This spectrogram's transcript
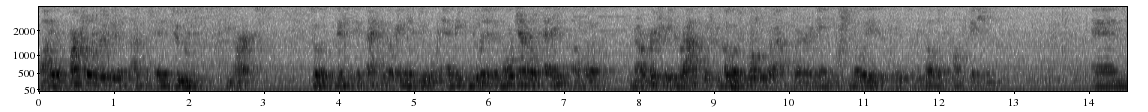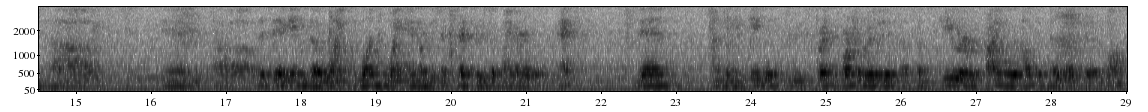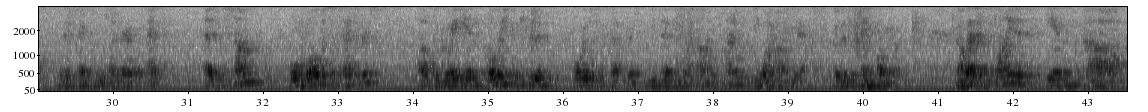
by the partial derivative associated to the arcs. So this is exactly what we're going to do, and we can do it in a more general setting of a, an arbitrary graph, which we call a flow graph, where again each node is, is a result of a computation. And um, and uh, let's say again the y1 to yn are the successors of my variable x. Then I'm going to be able to express the partial derivative of some scalar final output node, like the loss, with respect to my variable x, as the sum over all the successors of the gradients already computed for the successors, dz dyi times dyi dx. So this is the same formula. Now let's apply this in uh,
